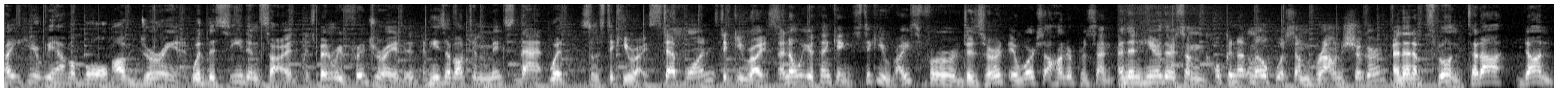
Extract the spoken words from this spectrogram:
Right here we have a bowl of durian with the seed inside. It's been refrigerated and he's about to mix that with some sticky rice. Step one, sticky rice. I know what you're thinking. Sticky rice for dessert? It works 100%. And then here there's some coconut milk with some brown sugar and then a spoon. Ta-da, done.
